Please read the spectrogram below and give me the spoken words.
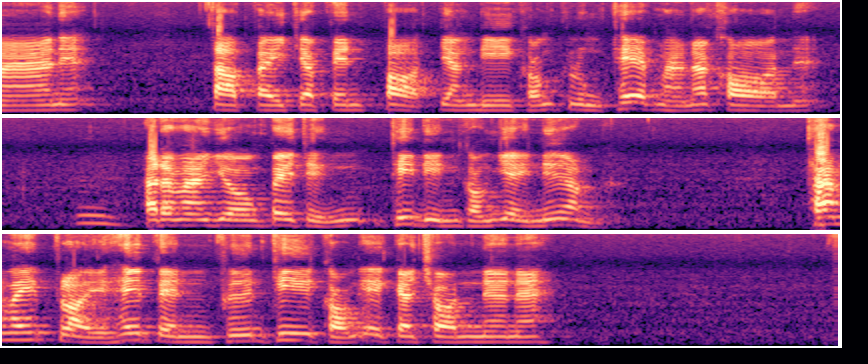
ม้าเนี่ย ต่อไปจะเป็นปอดอย่างดีของกรุงเทพมหานครเนี่ยอืมอาตมาโยงไปถึงที่ดินของยายเนื่อมถ้าไม่ปล่อยให้เป็นพื้นที่ของเอกชนเนี่ยนะ เผ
